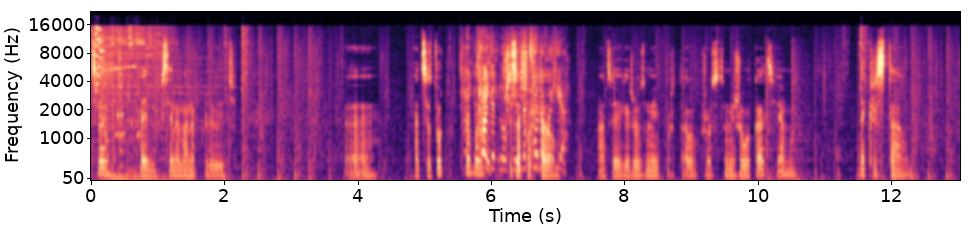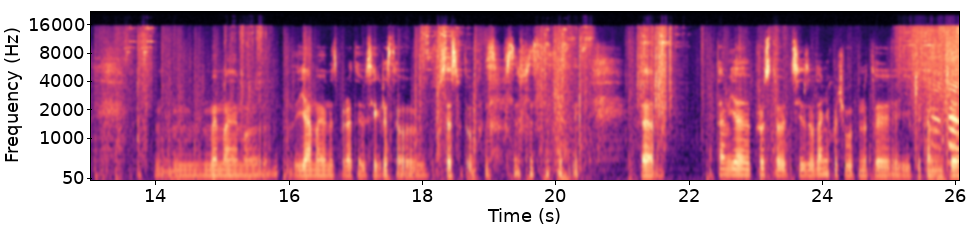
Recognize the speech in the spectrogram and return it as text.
Це. Хай всі на мене полюють. Е, А це тут треба? Чи це портал? А, це як я розумію, портал просто між локаціями. Де кристал? Ми маємо. Я маю назбирати всі кристали всесвіту. Та, там я просто ці завдання хочу виконати, які там є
